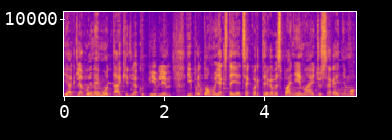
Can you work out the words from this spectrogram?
як для винайму, так і для купівлі. І при тому, як здається, квартири в Іспанії мають у середньому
